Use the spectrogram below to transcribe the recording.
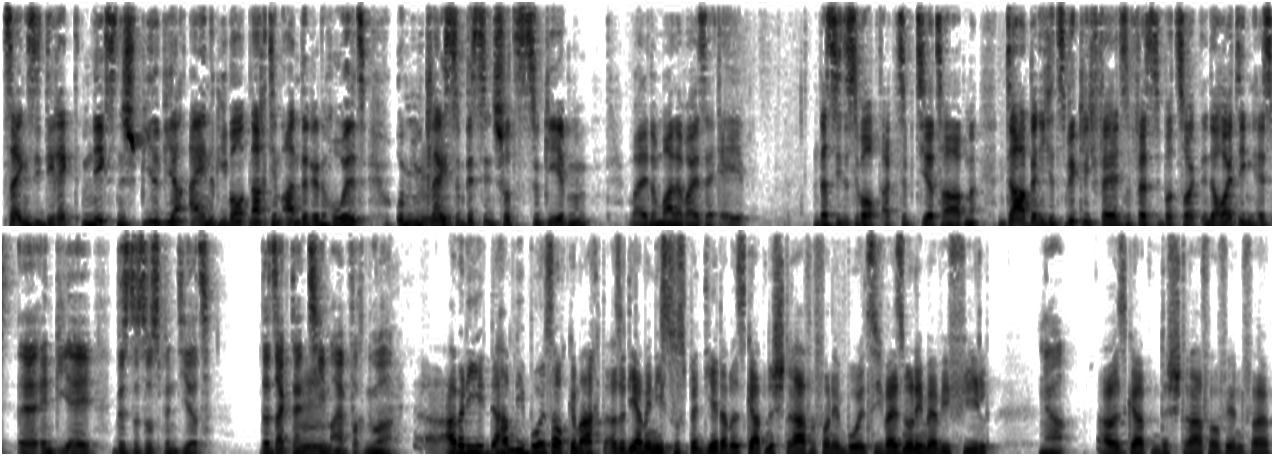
Zeigen sie direkt im nächsten Spiel, wie er einen Rebound nach dem anderen holt, um ihm mhm. gleich so ein bisschen Schutz zu geben. Weil normalerweise, ey, dass sie das überhaupt akzeptiert haben. Da bin ich jetzt wirklich felsenfest überzeugt. In der heutigen S äh, NBA wirst du suspendiert. Dann sagt dein mhm. Team einfach nur. Aber die haben die Bulls auch gemacht. Also die haben ihn nicht suspendiert, aber es gab eine Strafe von den Bulls. Ich weiß nur nicht mehr wie viel. Ja. Aber es gab eine Strafe auf jeden Fall.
